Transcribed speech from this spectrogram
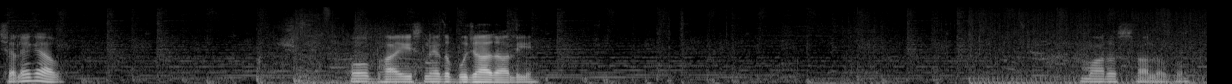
चले क्या अब। ओ भाई, इसने तो बुझा डाली। मारो सालों को।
